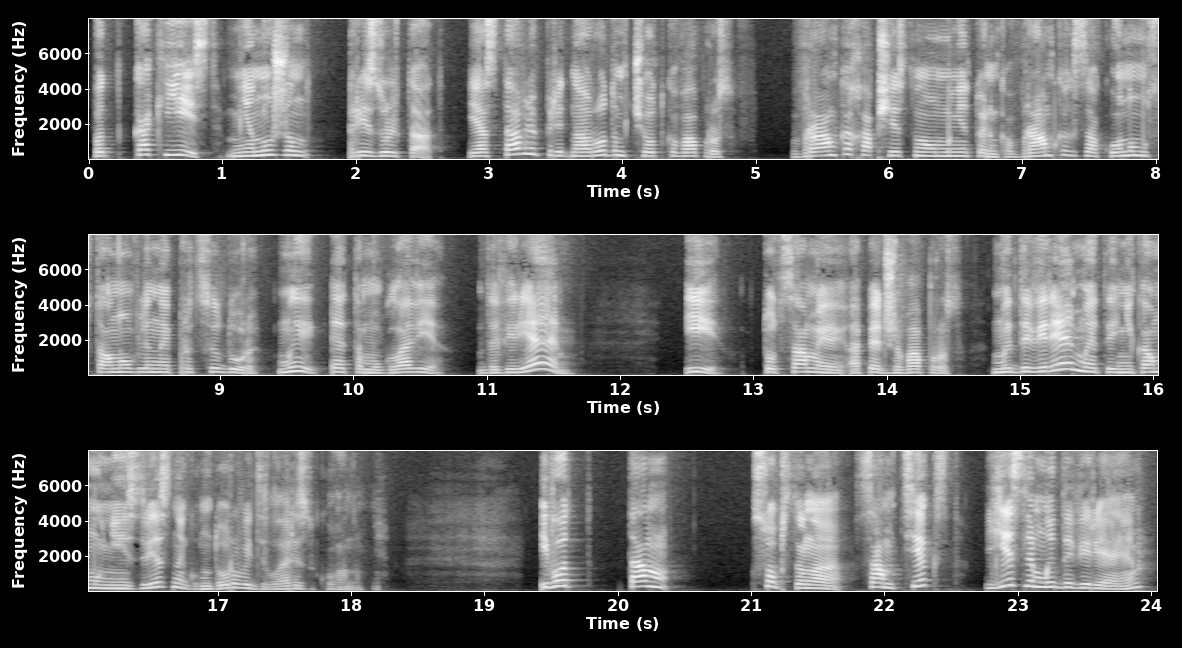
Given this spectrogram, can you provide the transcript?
Вот как есть, мне нужен результат. Я ставлю перед народом четко вопрос. В рамках общественного мониторинга, в рамках законом установленной процедуры мы этому главе доверяем? И тот самый, опять же, вопрос, мы доверяем этой никому неизвестной Гундоровой Диларе Закуановне. И вот там собственно, сам текст, если мы доверяем,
